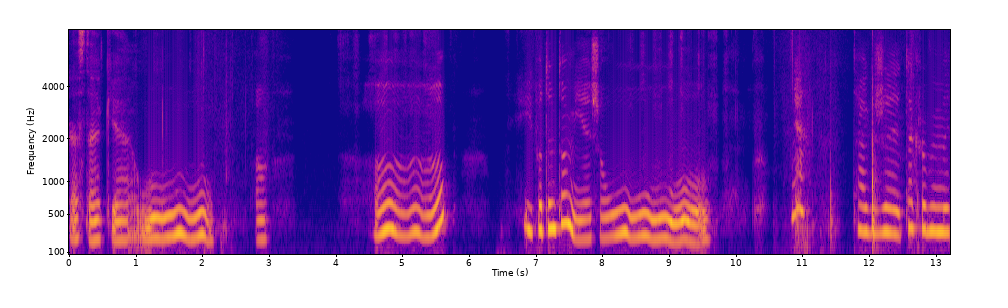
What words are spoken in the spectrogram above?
raz takie uuu, o, i potem to mieszam. Uuu. Nie? Także tak robimy.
